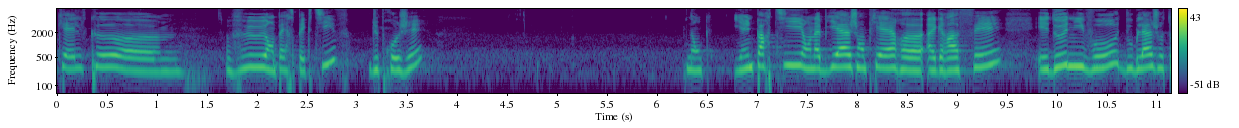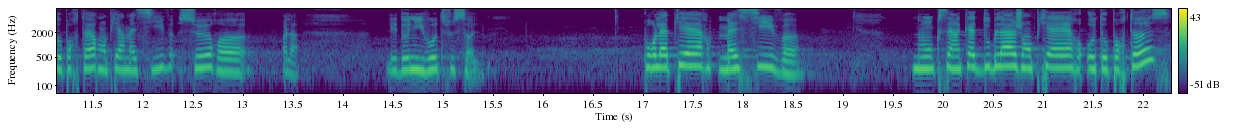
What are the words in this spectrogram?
quelques vues en perspective du projet. Il y a une partie en habillage en pierre euh, agrafée et deux niveaux, doublage autoporteur en pierre massive sur euh, les deux niveaux de sous-sol. Pour la pierre massive, c'est un cas de doublage en pierre autoporteuse.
